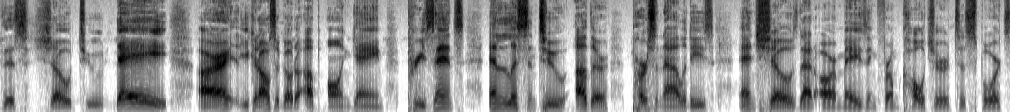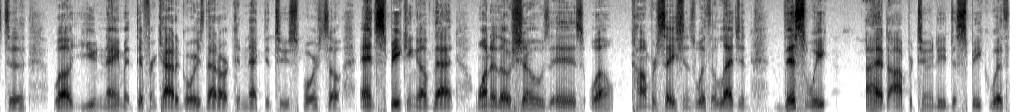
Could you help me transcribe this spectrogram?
this show today. All right. You can also go to Up On Game Presents and listen to other personalities and shows that are amazing from culture to sports to well you name it different categories that are connected to sports. So and speaking of that one of those shows is well conversations with a legend. This week i had the opportunity to speak with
